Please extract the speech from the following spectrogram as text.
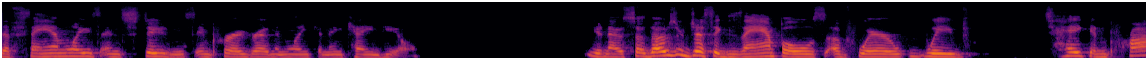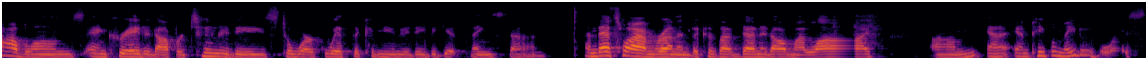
to families and students in Prairie Grove and Lincoln and Cane Hill. You know, so those are just examples of where we've taken problems and created opportunities to work with the community to get things done. And that's why I'm running because I've done it all my life um, and, and people need a voice.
